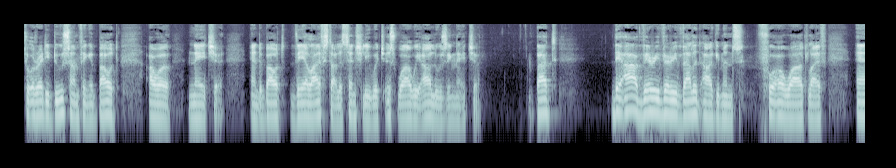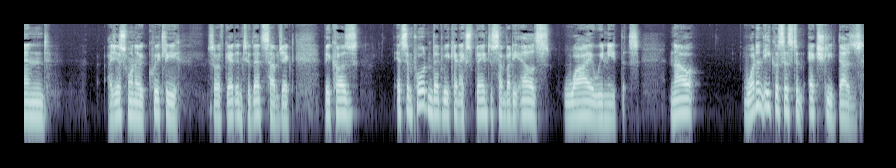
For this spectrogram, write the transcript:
to already do something about our nature and about their lifestyle, essentially, which is why we are losing nature. But there are very, very valid arguments for our wildlife, and I just want to quickly sort of get into that subject because it's important that we can explain to somebody else why we need this. Now, what an ecosystem actually does,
